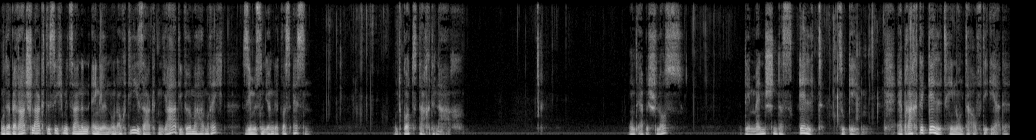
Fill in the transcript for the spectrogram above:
Und er beratschlagte sich mit seinen Engeln, und auch die sagten, ja, die Würmer haben recht, sie müssen irgendetwas essen. Und Gott dachte nach. und er beschloss, dem Menschen das Geld zu geben. Er brachte Geld hinunter auf die Erde.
